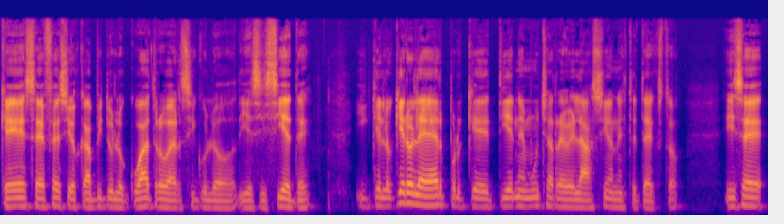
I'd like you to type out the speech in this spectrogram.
que es Efesios capítulo 4, versículo 17, y que lo quiero leer porque tiene mucha revelación este texto. Dice,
